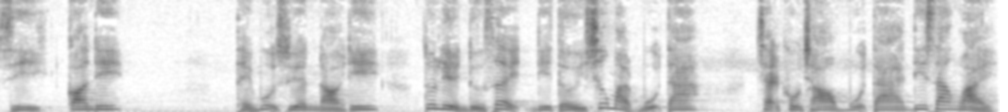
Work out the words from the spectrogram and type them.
Gì, con đi. Thấy mụ Duyên nói đi Tôi liền đứng dậy đi tới trước mặt mụ ta Chặn không cho mụ ta đi ra ngoài.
